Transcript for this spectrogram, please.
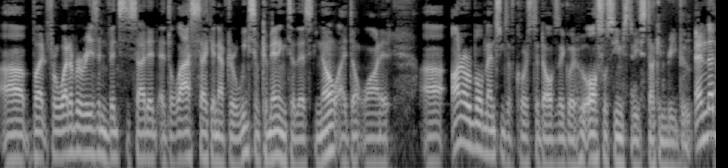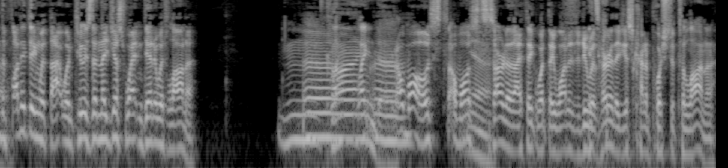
uh, but for whatever reason, Vince decided at the last second, after weeks of committing to this, no, I don't want it. Uh, honorable mentions, of course, to Dolph Ziggler, who also seems to be stuck in reboot. And then the funny thing with that one too is then they just went and did it with Lana. Like almost, almost Yeah. started. I think what they wanted to do with her, they just kind of pushed it to Lana,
